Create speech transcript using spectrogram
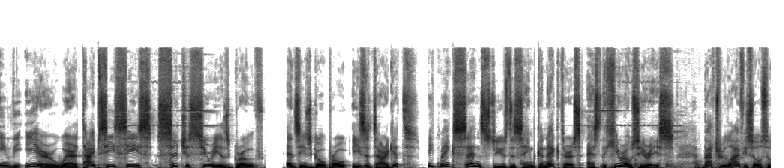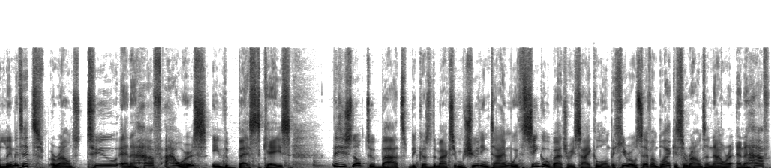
in the year where Type-C sees such a serious growth, and since GoPro is a target, it makes sense to use the same connectors as the Hero series. Battery life is also limited, around two and a half hours in the best case, this is not too bad, because the maximum shooting time with single battery cycle on the Hero 7 Black is around an hour and a half,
